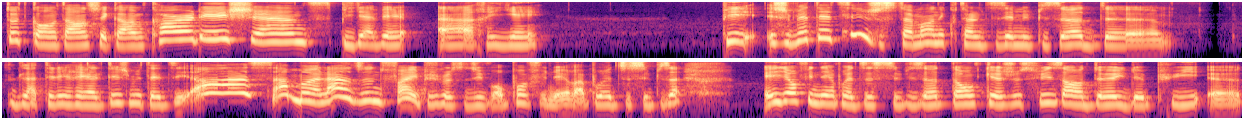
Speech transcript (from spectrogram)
toute contente. J'étais comme Kardashians, puis il y avait rien puis je m'étais dit, justement, en écoutant le dixième épisode de, la télé-réalité, je m'étais dit, ah, ça m'a l'air d'une fin. Puis je me suis dit, ils vont pas finir après 10 épisodes. Et ils ont fini après 10 épisodes, donc je suis en deuil depuis euh,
